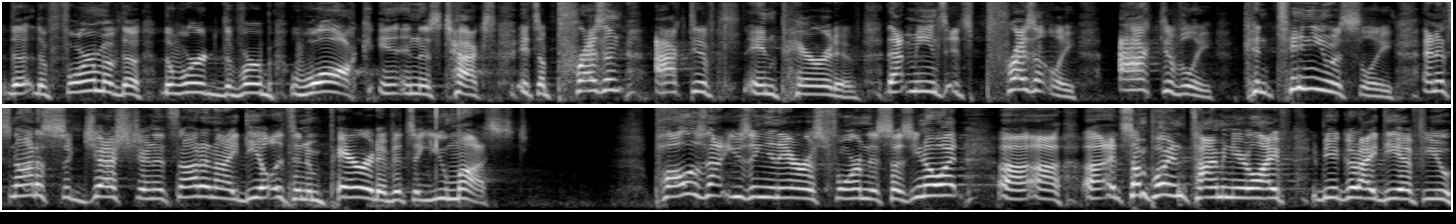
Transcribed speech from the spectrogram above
the, the form of the, the word, the verb walk in, in this text. It's a present active imperative. That means it's presently, actively, continuously. And it's not a suggestion, it's not an ideal, it's an imperative, it's a you must. Paul is not using an aorist form that says, you know what, uh, uh, uh, at some point in time in your life, it'd be a good idea if you,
